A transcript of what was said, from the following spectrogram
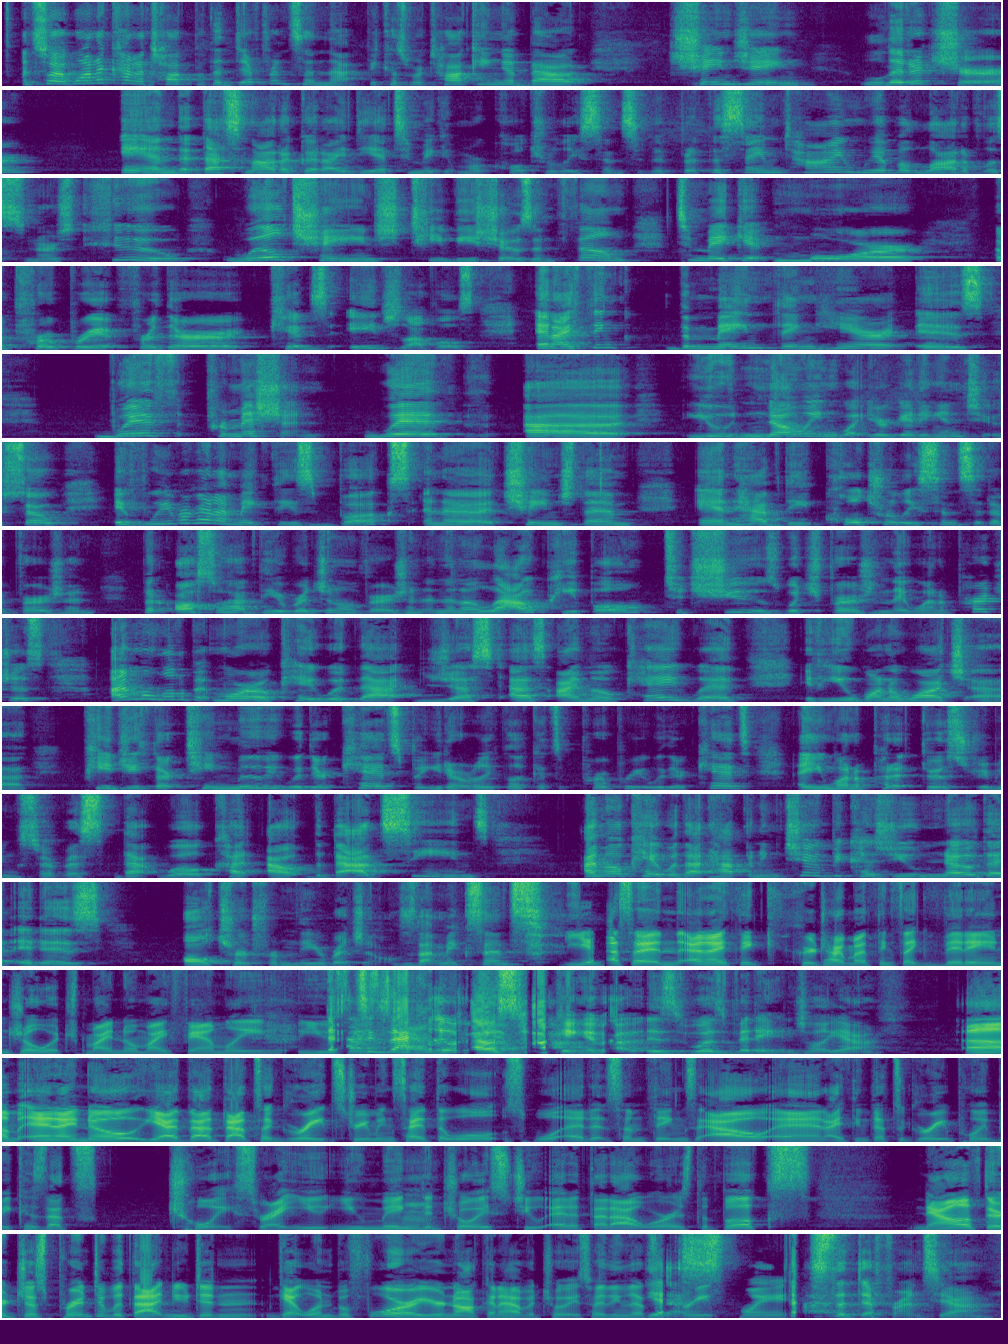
And so i want to kind of talk about the difference in that because we're talking about changing literature and that that's not a good idea to make it more culturally sensitive. But at the same time we have a lot of listeners who will change tv shows and film to make it more appropriate for their kids age levels. And i think the main thing here is with permission with uh, you knowing what you're getting into. So if we were going to make these books and uh, change them and have the culturally sensitive version but also have the original version and then allow people to choose which version they want to purchase i'm a little bit more okay with that just as i'm okay with if you want to watch a PG-13 movie with your kids but you don't really feel like it's appropriate with your kids and you want to put it through a streaming service that will cut out the bad scenes i'm okay with that happening too because you know that it is altered from the original does that make sense yes, and and I think you're talking about things like VidAngel, which I know my family uses. that's exactly what i was talking about is was vidangel yeah Um, and I know, yeah, that that's a great streaming site that will will edit some things out, and I think that's a great point because that's choice, right? You you make the choice to edit that out, whereas the books now, if they're just printed with that and you didn't get one before, you're not going to have a choice. So I think that's a great point. that's the difference yeah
